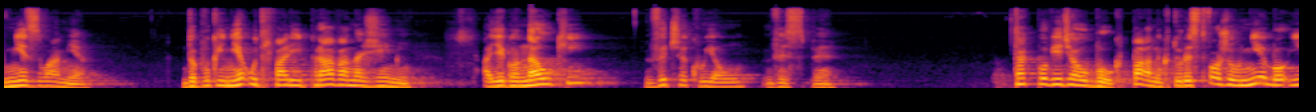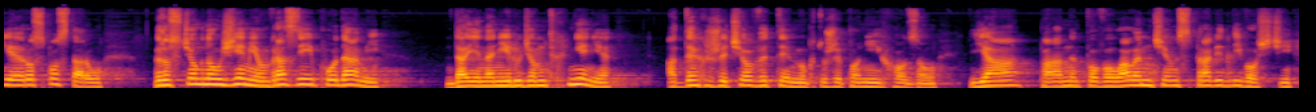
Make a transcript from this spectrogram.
nie złamie, dopóki nie utrwali prawa na ziemi, a jego nauki wyczekują wyspy. Tak powiedział Bóg, Pan, który stworzył niebo i je rozpostarł, rozciągnął ziemię wraz z jej płodami, daje na niej ludziom tchnienie, a dech życiowy tym, którzy po niej chodzą. Ja, Pan, powołałem Cię w sprawiedliwości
